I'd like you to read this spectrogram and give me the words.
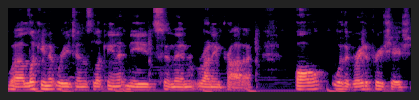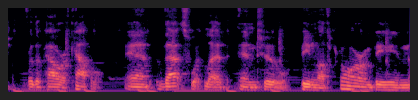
looking at regions, looking at needs, and then running product, all with a great appreciation for the power of capital. And that's what led into being an entrepreneur and being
